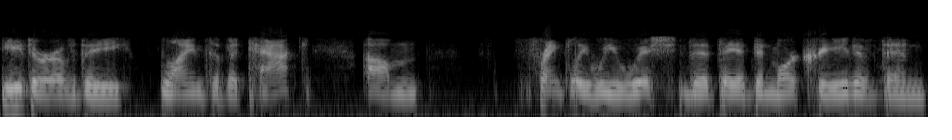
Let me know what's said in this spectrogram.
either of the lines of attack. Um, frankly, we wish that they had been more creative than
